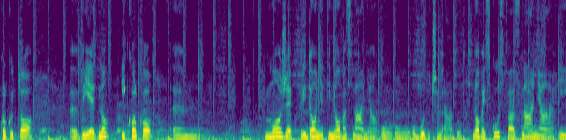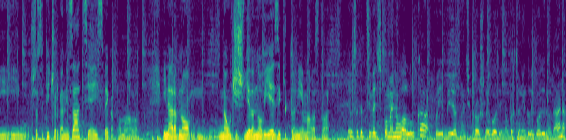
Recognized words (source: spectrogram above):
koliko je to e, vrijedno i koliko može pridonijeti nova znanja u, u, u budućem radu. Nova iskustva, znanja i, i što se tiče organizacije i svega pomalo. I naravno naučiš jedan novi jezik i to nije mala stvar. Evo sad kad si već spomenula Luka, koji je bio znači prošle godine u Bartonigli godinu dana,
